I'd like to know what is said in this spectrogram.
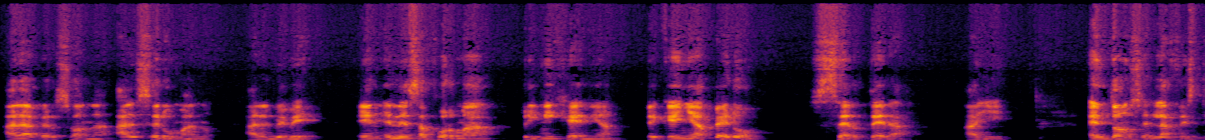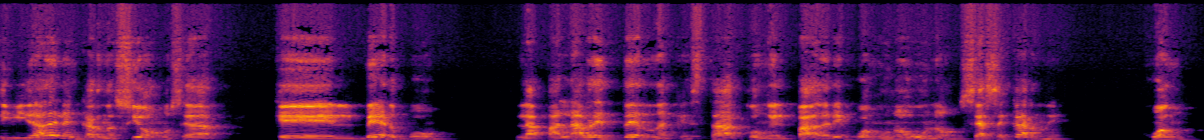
a la persona, al ser humano, al bebé, en, esa forma primigenia, pequeña, pero certera allí. Entonces, la festividad de la encarnación, o sea, que el verbo, la palabra eterna que está con el Padre, Juan 1.1, se hace carne. Juan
